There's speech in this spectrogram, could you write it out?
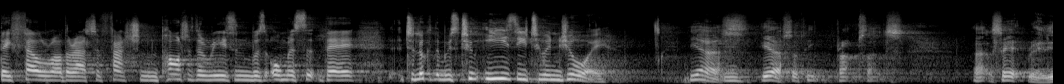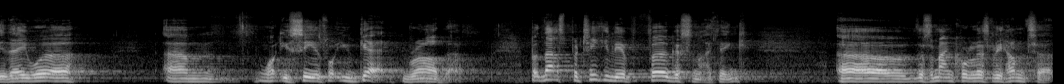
they fell rather out of fashion, and part of the reason was almost that they, to look at them was too easy to enjoy. Yes, mm. yes, I think perhaps that's, that's it, really. They were, um, what you see is what you get, rather. But that's particularly of Fergusson, I think. Uh, there's a man called Leslie Hunter,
